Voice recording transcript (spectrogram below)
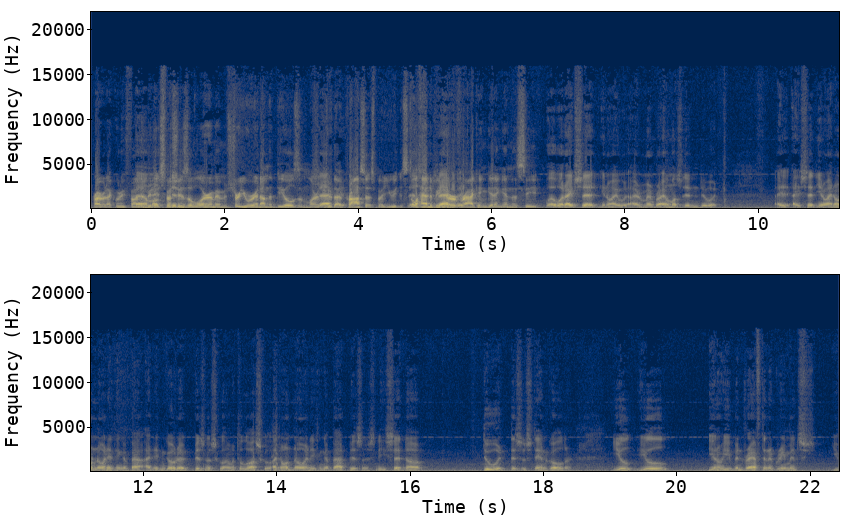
private equity fund? I mean, especially didn't. as a lawyer. I mean, I'm sure you were in on the deals and learned through that process, but you still That's had to be exactly- nerve wracking getting in the seat. Well, what I said, you know, I, w- I remember I almost didn't do it. I, I said, you know, I don't know anything about. I didn't go to business school. I went to law school. I don't know anything about business. And he said, no, do it. This is Stan Golder. You'll you'll, you know, you've been drafting agreements. You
